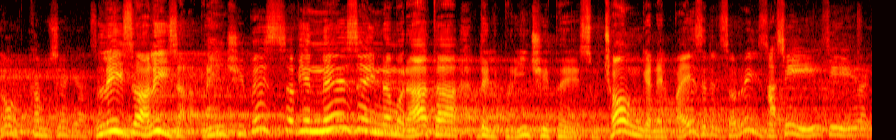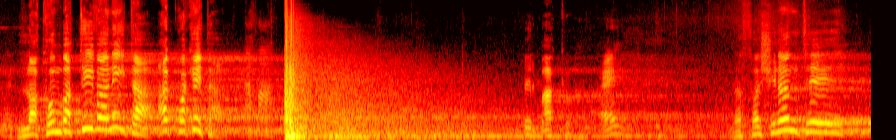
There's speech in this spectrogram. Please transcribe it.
porca miseria. Lisa, Lisa, la principessa viennese innamorata del principe Suchong nel paese del sorriso. Ah, sì, sì. La combattiva Anita, acqua cheta. Per Bacco. Eh? L'affascinante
